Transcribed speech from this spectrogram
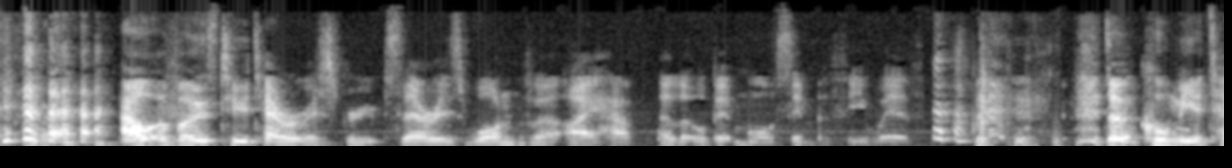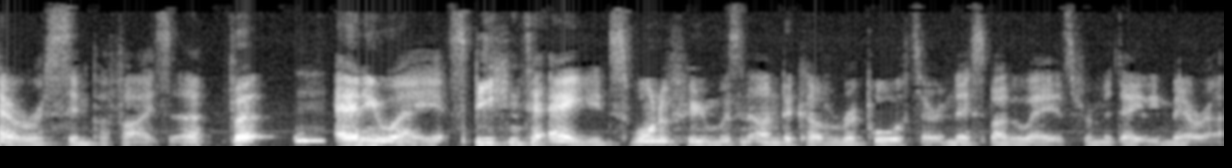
Out of those two terrorist groups, there is one that I have a little bit more sympathy with. Don't call me a terrorist sympathizer. But anyway, speaking to aides, one of whom was an undercover reporter, and this, by the way, is from the Daily Mirror,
